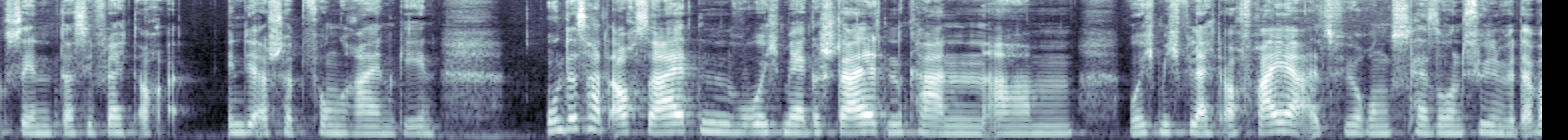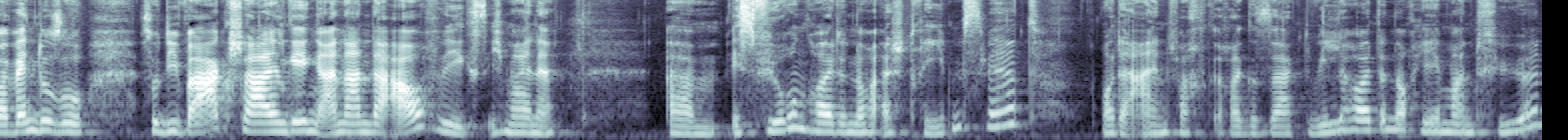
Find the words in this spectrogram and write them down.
sind, dass sie vielleicht auch in die Erschöpfung reingehen. Und es hat auch Seiten, wo ich mehr gestalten kann, ähm, wo ich mich vielleicht auch freier als Führungsperson fühlen würde. Aber wenn du so, so die Waagschalen gegeneinander aufwiegst, ich meine, ähm, ist Führung heute noch erstrebenswert? Oder einfacher gesagt, will heute noch jemand führen?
